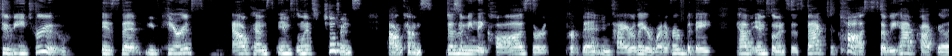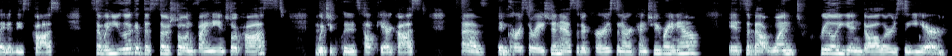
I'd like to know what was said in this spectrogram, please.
to be true is that parents' outcomes influence children's outcomes. Doesn't mean they cause or prevent entirely or whatever, but they have influences back to costs. So we have calculated these costs. So when you look at the social and financial cost, which includes healthcare costs of incarceration as it occurs in our country right now, it's about $1 trillion a year.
